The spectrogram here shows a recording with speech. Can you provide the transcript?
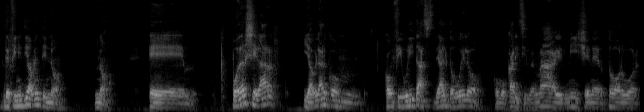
Definitivamente no. No. Eh, poder llegar y hablar con, con figuritas de alto vuelo como Karin Silvernagel, Michener, Torbor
